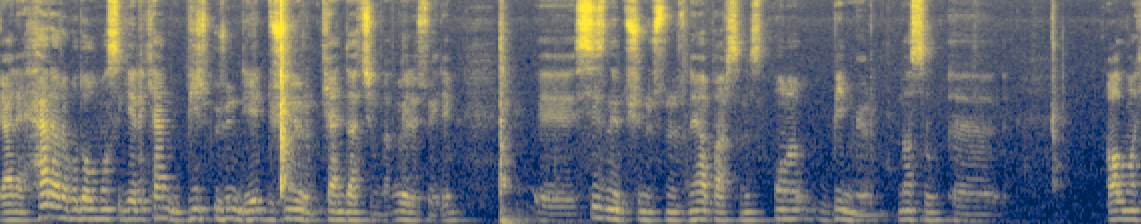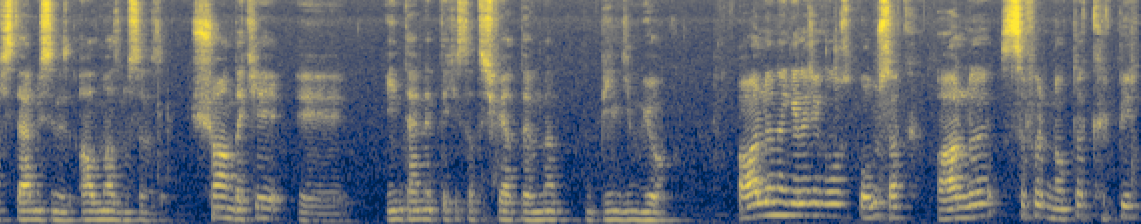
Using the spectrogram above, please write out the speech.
Yani her arabada olması gereken bir ürün diye düşünüyorum kendi açımdan öyle söyleyeyim. Ee, siz ne düşünürsünüz, ne yaparsınız onu bilmiyorum. Nasıl e, almak ister misiniz, almaz mısınız? Şu andaki e, internetteki satış fiyatlarından bilgim yok. Ağırlığına gelecek ol- olursak ağırlığı 0.41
